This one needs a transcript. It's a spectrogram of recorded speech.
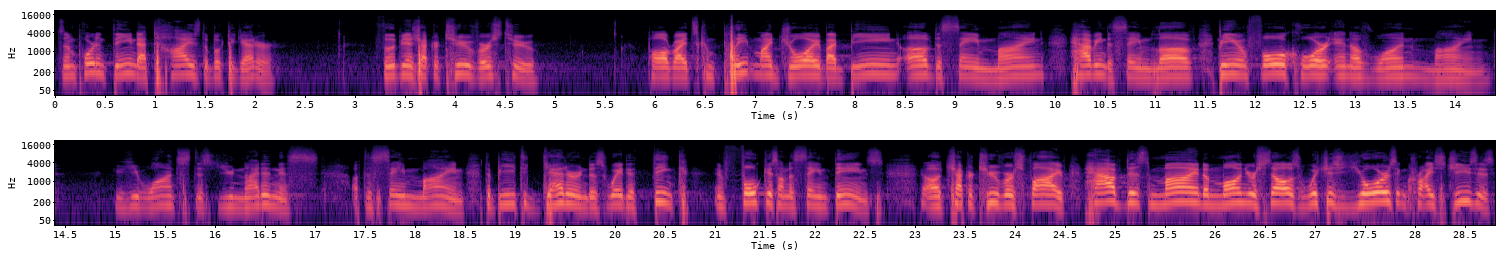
It's an important theme that ties the book together. Philippians chapter 2, verse 2. Paul writes, Complete my joy by being of the same mind, having the same love, being in full accord and of one mind. He wants this unitedness of the same mind, to be together in this way, to think and focus on the same things. Uh, chapter 2, verse 5 Have this mind among yourselves, which is yours in Christ Jesus.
